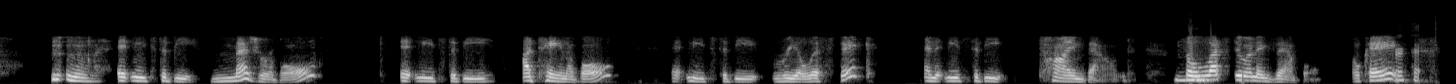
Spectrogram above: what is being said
it needs to be measurable, it needs to be attainable, it needs to be realistic, and it needs to be time bound. Mm-hmm. So let's do an example. Okay. Perfect.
